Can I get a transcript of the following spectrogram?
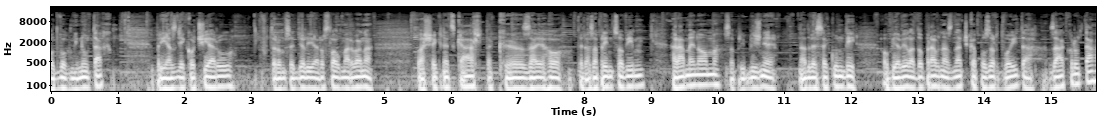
po dvoch minútach pri jazde Kočiaru, v ktorom sedeli Jaroslav Marvana Vašek Neckář, tak e, za jeho, teda za princovým ramenom sa približne na dve sekundy objavila dopravná značka Pozor dvojitá zákruta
